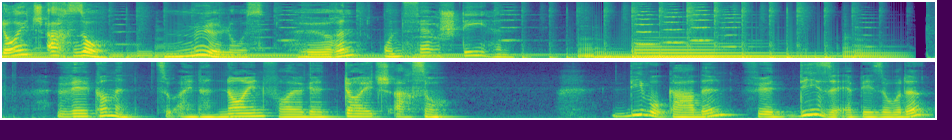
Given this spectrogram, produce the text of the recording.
Deutsch ach so, mühelos hören und verstehen. Willkommen zu einer neuen Folge Deutsch ach so. Die Vokabeln für diese Episode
